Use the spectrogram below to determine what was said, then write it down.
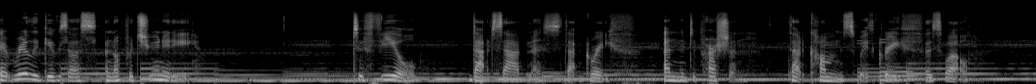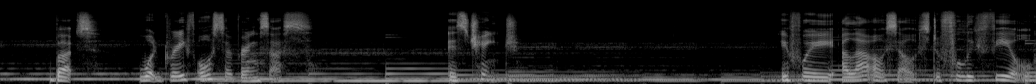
it really gives us an opportunity to feel that sadness, that grief, and the depression that comes with grief as well. But what grief also brings us is change. If we allow ourselves to fully feel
